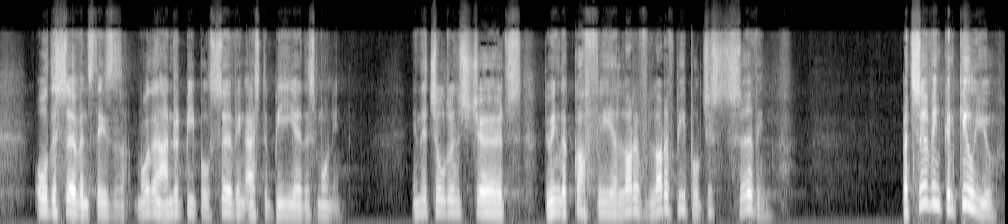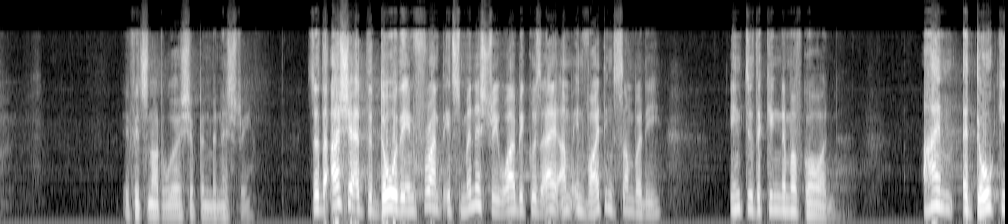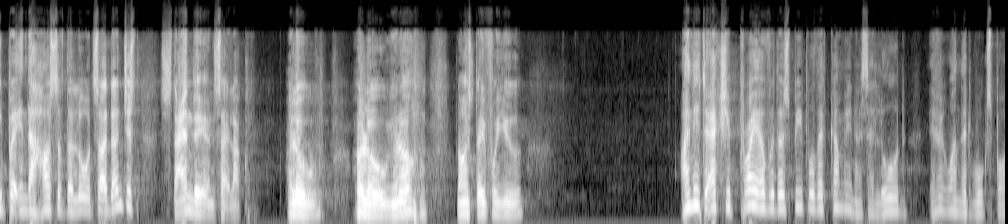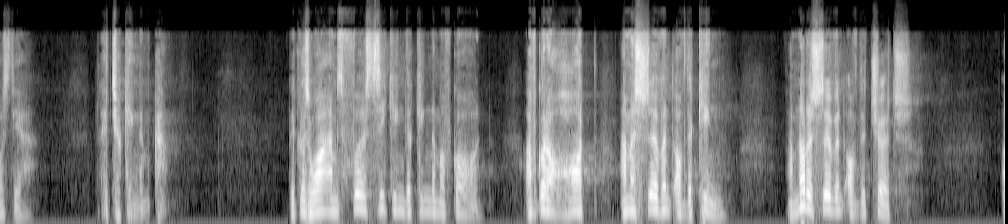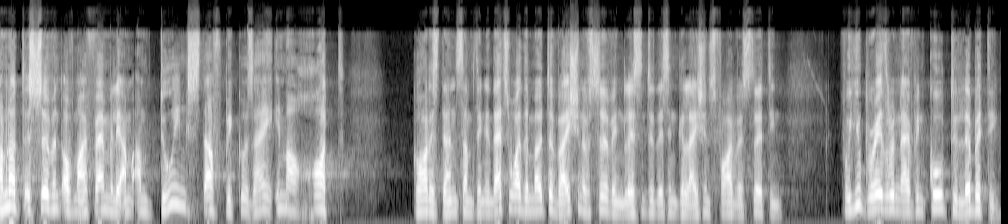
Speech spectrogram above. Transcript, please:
all the servants. There's more than 100 people serving us to be here this morning. In the children's church, doing the coffee, a lot of, lot of people just serving. But serving can kill you if it's not worship and ministry. So the usher at the door there in front, it's ministry. Why? Because I, I'm inviting somebody into the kingdom of God. I'm a doorkeeper in the house of the Lord. So I don't just stand there and say, like, hello, hello, you know, nice day for you. I need to actually pray over those people that come in. I say, Lord, everyone that walks past here, let your kingdom come. Because while I'm first seeking the kingdom of God, I've got a heart, I'm a servant of the king. I'm not a servant of the church. I'm not a servant of my family. I'm, I'm doing stuff because, hey, in my heart, God has done something. And that's why the motivation of serving, listen to this in Galatians 5, verse 13. For you, brethren, have been called to liberty.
